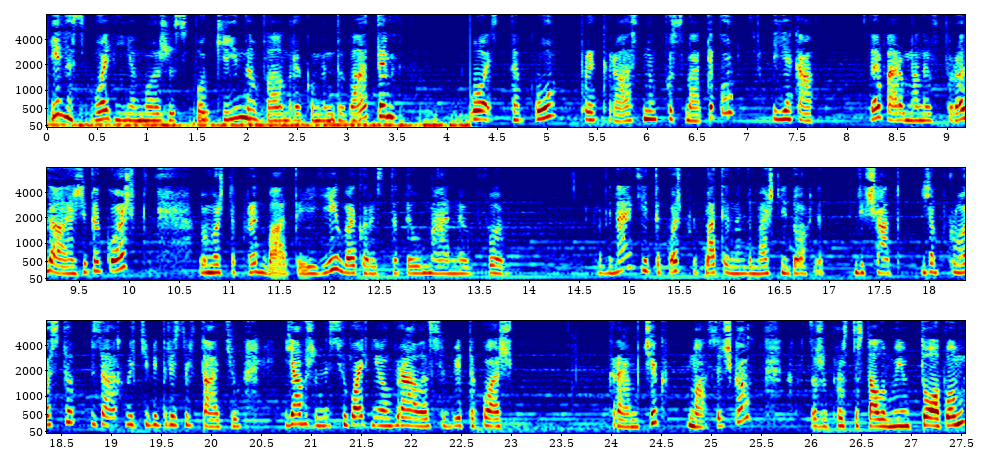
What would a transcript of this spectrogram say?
І на сьогодні я можу спокійно вам рекомендувати ось таку прекрасну косметику, яка тепер у мене в продажі також. Ви можете придбати її, використати у мене в кабінеті і також придбати на домашній догляд. Дівчат, я просто в захваті від результатів. Я вже на сьогодні обрала собі також кремчик, масочка. Це вже просто стало моїм топом.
